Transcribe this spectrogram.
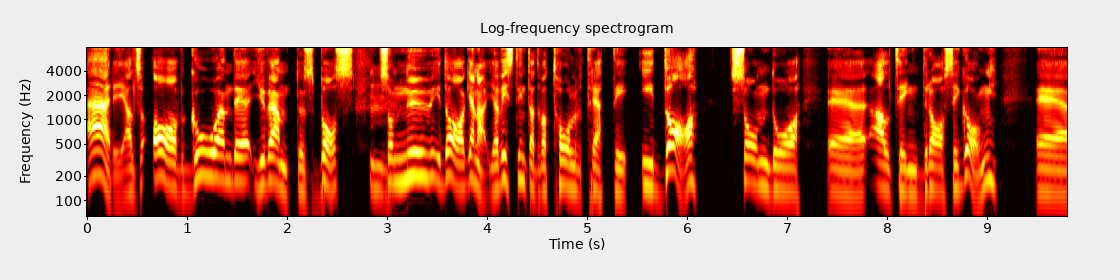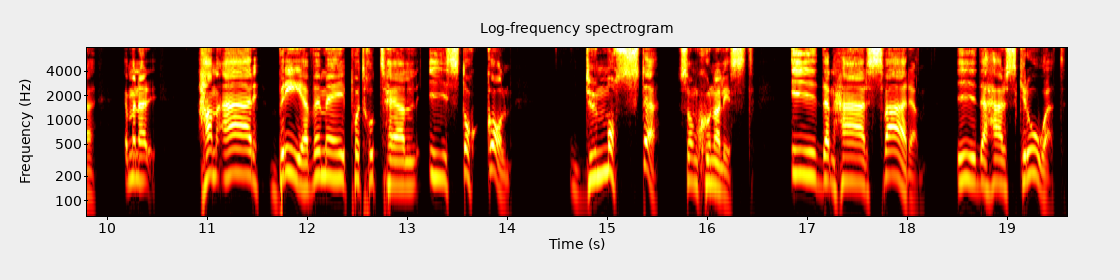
är i, alltså avgående Juventus-boss, Mm. som nu i dagarna, jag visste inte att det var 12.30 idag, som då eh, allting dras igång. Eh, jag menar, han är bredvid mig på ett hotell i Stockholm. Du måste som journalist i den här sfären, i det här skrået,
